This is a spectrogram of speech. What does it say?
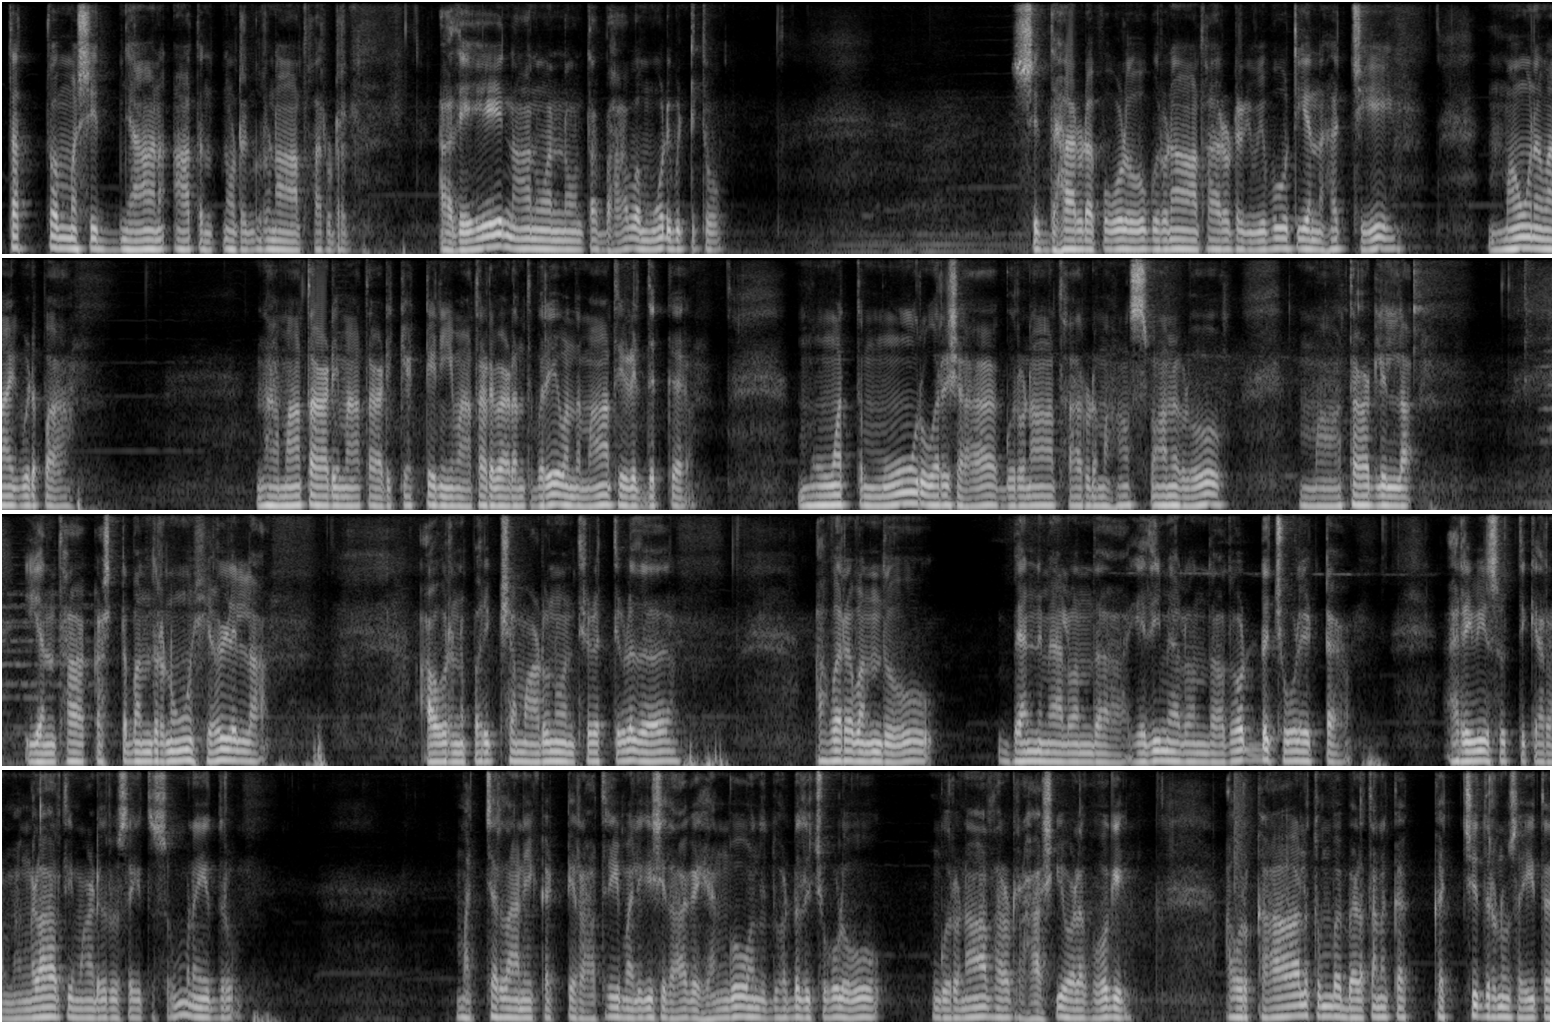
ತತ್ವಮಸಿ ಜ್ಞಾನ ಆತಂತ ನೋಡ್ರಿ ಗುರುನಾಥಾರುಡ್ರಿ ಅದೇ ನಾನು ಅನ್ನುವಂಥ ಭಾವ ಮೂಡಿಬಿಟ್ಟಿತು ಸಿದ್ಧಾರೂಢ ಪೋಳು ಗುರುನಾಥಾರುಡ್ರಿಗೆ ವಿಭೂತಿಯನ್ನು ಹಚ್ಚಿ ಮೌನವಾಗಿ ಬಿಡಪ್ಪ. ನಾ ಮಾತಾಡಿ ಮಾತಾಡಿ ಕೆಟ್ಟೆ ನೀ ಮಾತಾಡಬೇಡ ಅಂತ ಬರೀ ಒಂದು ಮಾತು ಹೇಳಿದ್ದಕ್ಕೆ ಮೂವತ್ತ್ಮೂರು ವರ್ಷ ಗುರುನಾಥಾರುಡ ಮಹಾಸ್ವಾಮಿಗಳು ಮಾತಾಡಲಿಲ್ಲ. ಎಂಥ ಕಷ್ಟ ಬಂದ್ರೂ ಹೇಳಲಿಲ್ಲ. ಅವ್ರನ್ನ ಪರೀಕ್ಷೆ ಮಾಡೋನು ಅಂಥೇಳಿ ತಿಳಿದು ಅವರ ಒಂದು ಬೆನ್ನ ಮ್ಯಾಲೊಂದು ಎದೆ ಮೇಲೆ ಒಂದು ದೊಡ್ಡ ಚೋಳಿಟ್ಟ ಅರಿವಿ ಸುತ್ತಿಕ್ಯಾರ ಮಂಗಳಾರತಿ ಮಾಡಿದ್ರು ಸಹಿತ ಸುಮ್ಮನೆ ಇದ್ದರು ಮಚ್ಚರದಾನಿ ಕಟ್ಟಿ ರಾತ್ರಿ ಮಲಗಿಸಿದಾಗ ಹೆಂಗೋ ಒಂದು ದೊಡ್ಡದು ಚೋಳು ಗುರುನಾಥ ಹರಡ್ರ ಹಾಸಿಗೆ ಒಳಗೆ ಹೋಗಿ ಅವ್ರ ಕಾಲು ತುಂಬ ಬೆಳತನಕ ಕಚ್ಚಿದ್ರೂ ಸಹಿತ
